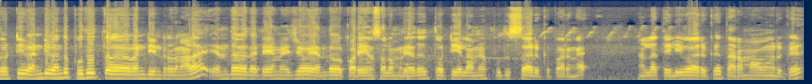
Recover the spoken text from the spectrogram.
தொட்டி வண்டி வந்து புது வண்டின்றதுனால எந்த வித டேமேஜோ எந்த குறையும் சொல்ல முடியாது. தொட்டி எல்லாமே புதுசாக இருக்குது பாருங்கள் நல்லா தெளிவாக இருக்குது தரமாகவும் இருக்குது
